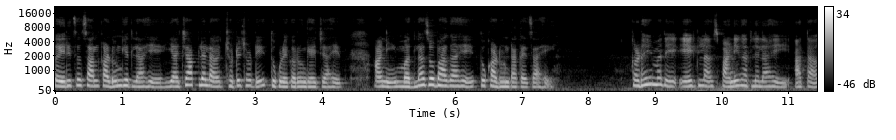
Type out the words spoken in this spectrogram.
कैरीचं साल काढून घेतलं आहे. याचे आपल्याला छोटे छोटे तुकडे करून घ्यायचे आहेत. आणि मधला जो भाग आहे तो काढून टाकायचा आहे. कढईमध्ये एक ग्लास पाणी घातलेलं आहे. आता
